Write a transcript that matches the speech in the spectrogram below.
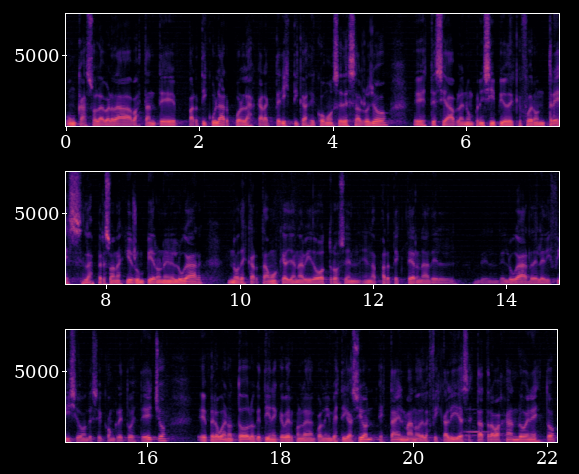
Un caso, la verdad, bastante particular por las características de cómo se desarrolló. Este, se habla en un principio de que fueron tres las personas que irrumpieron en el lugar. No descartamos que hayan habido otros en, la parte externa del, lugar, del edificio donde se concretó este hecho. Eh, pero bueno, todo lo que tiene que ver con la, con la investigación está en manos de la Fiscalía, se está trabajando en esto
